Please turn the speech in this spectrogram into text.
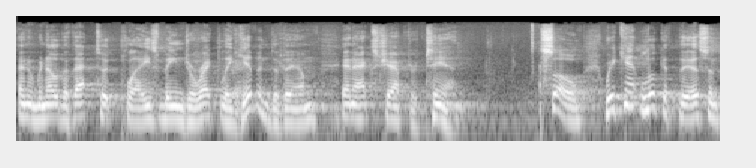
And we know that that took place being directly given to them in Acts chapter 10. So we can't look at this and,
